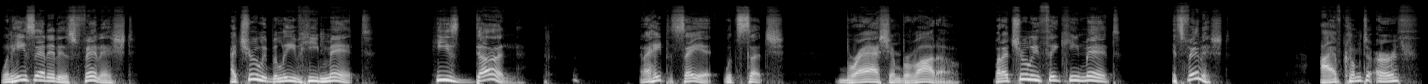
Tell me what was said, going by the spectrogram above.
when he said it is finished, I truly believe he meant he's done. and I hate to say it with such brash and bravado, but I truly think he meant it's finished. I've come to earth.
